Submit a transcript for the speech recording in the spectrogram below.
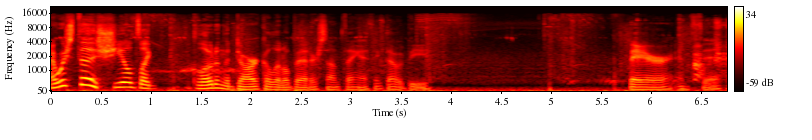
I wish the shields like glowed in the dark a little bit or something. I think that would be fair and fit.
